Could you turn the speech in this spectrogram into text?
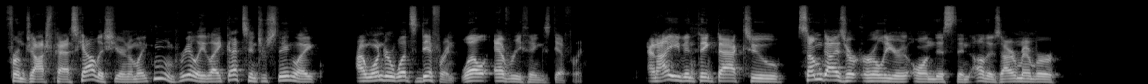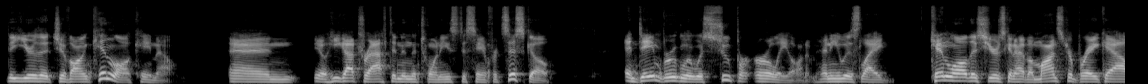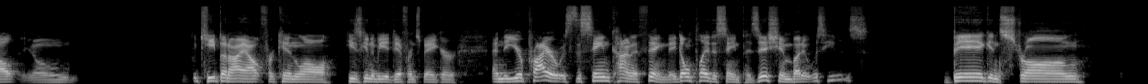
from Josh Paschal this year. And I'm like, hmm, really? Like, that's interesting. Like, I wonder what's different. Well, everything's different. And I even think back to some guys are earlier on this than others. I remember the year that Javon Kinlaw came out. And, you know, he got drafted in the 20s to San Francisco. And Dane Brugler was super early on him. And he was like, Kinlaw this year is going to have a monster breakout. You know, keep an eye out for Kinlaw. He's going to be a difference maker. And the year prior, it was the same kind of thing. They don't play the same position, but it was, he was big and strong,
